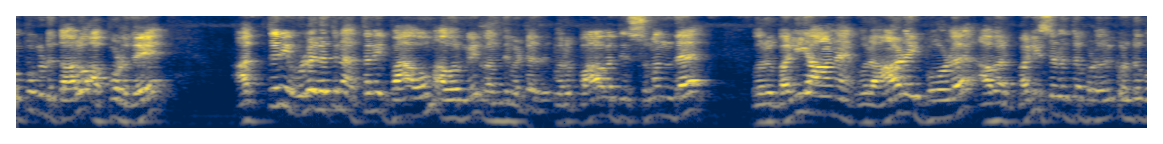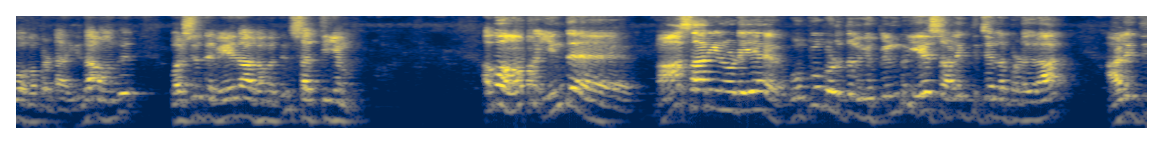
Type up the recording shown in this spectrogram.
ஒப்பு கொடுத்தாரோ அப்பொழுதே அத்தனை உலகத்தின் அத்தனை பாவம் அவர் மேல் வந்துவிட்டது. ஒரு பாவத்தை சுமந்த ஒரு பலியான ஒரு ஆடை போல அவர் பலி செலுத்தப்படுவதற்கு கொண்டு போகப்பட்டார். இதுதான் வந்து வருஷத்த வேதாகமத்தின் சத்தியம். அப்போ இந்த ஆசாரியனுடைய ஒப்பு கொடுத்தலுக்கு பின்பு இயேசு அழைத்து செல்லப்படுகிறார். அழைத்து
